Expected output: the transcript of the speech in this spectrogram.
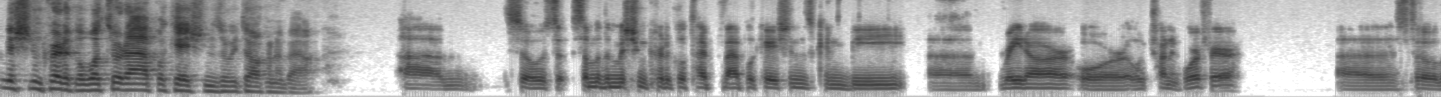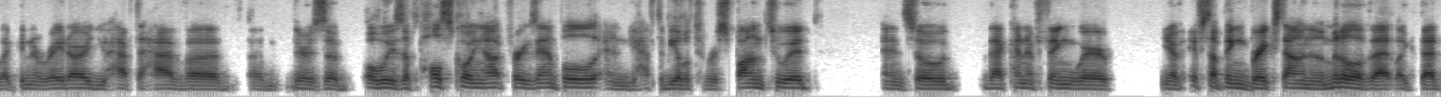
mission critical. What sort of applications are we talking about? Um, so, so, some of the mission critical type of applications can be uh, radar or electronic warfare. Uh, so like in a radar, you have to have a, a, there's a always a pulse going out, for example, and you have to be able to respond to it and so that kind of thing where you know if something breaks down in the middle of that like that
